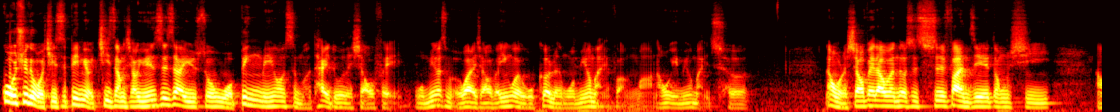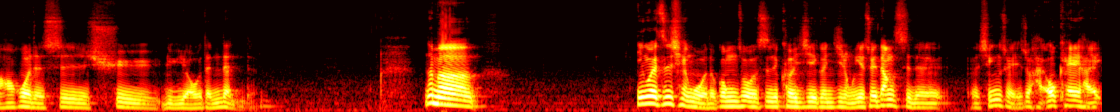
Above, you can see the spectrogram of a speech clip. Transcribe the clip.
过去的我其实并没有记账习惯，原因是在于说我并没有什么太多的消费，我没有什么额外消费，因为我个人我没有买房嘛，然后我也没有买车。那我的消费大部分都是吃饭这些东西，然后或者是去旅游等等的。那么因为之前我的工作是科技跟金融业，所以当时的呃薪水就还 OK，还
